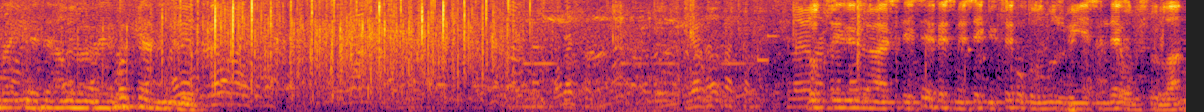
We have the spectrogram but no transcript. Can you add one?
saygıyla selamlıyor ve hoş geldiniz. Dokuz Eylül Üniversitesi Efes Meslek Yüksekokulumuz bünyesinde oluşturulan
